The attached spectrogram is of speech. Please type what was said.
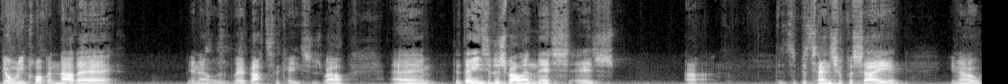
the only club in that, uh, you know, where that's the case as well. Um, the danger as well in this is uh, there's a potential for saying, you know,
